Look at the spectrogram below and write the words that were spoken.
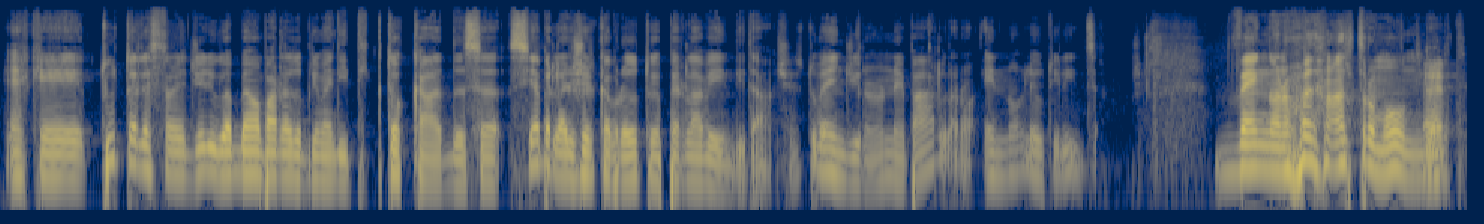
è che tutte le strategie di cui abbiamo parlato prima di TikTok Ads, sia per la ricerca prodotto che per la vendita, cioè se tu vai in giro non ne parlano e non le utilizzano. Cioè, vengono da un altro mondo. Certo.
